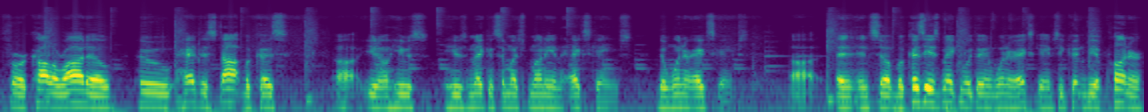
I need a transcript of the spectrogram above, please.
for Colorado who had to stop because uh, you know he was he was making so much money in the X Games, the Winter X Games, uh, and, and so because he was making within Winter X Games, he couldn't be a punter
